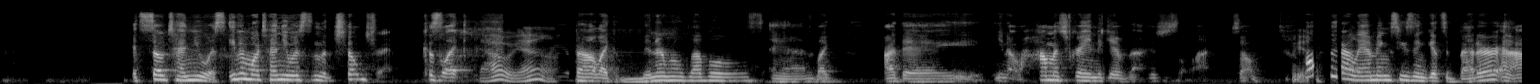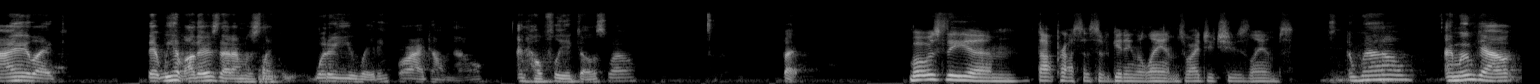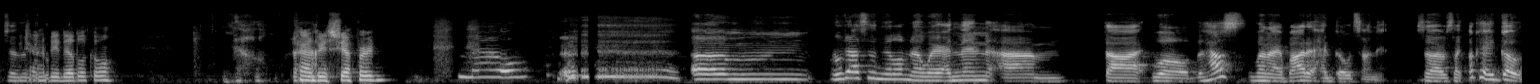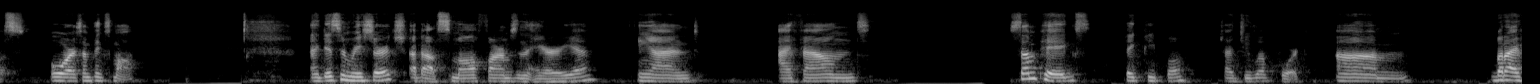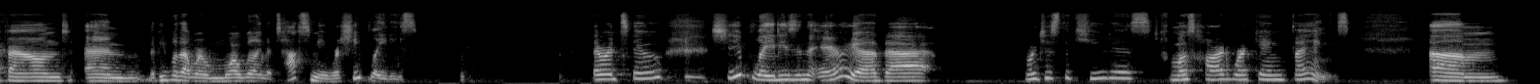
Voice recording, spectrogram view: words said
it's so tenuous, even more tenuous than the children, because like Oh yeah. about like mineral levels and like are they, you know, how much grain to give them? It's just a lot. So Yeah. hopefully our lambing season gets better, and I like that we have others that I'm just like, what are you waiting for? I don't know, and hopefully it goes well. But What was the um, thought process of getting the lambs? Why'd you choose lambs? well, I moved out to You the trying to be biblical? no. Trying to be a shepherd? no. um, moved out to the middle of nowhere, and then um, thought, well, the house when I bought it had goats on it, so I was like, okay, goats or something small. I did some research about small farms in the area, and I found some pigs, pig people, which I do love pork. Um, but I found, and the people that were more willing to talk to me were sheep ladies. There were two sheep ladies in the area that were just the cutest, most hardworking things. Um,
